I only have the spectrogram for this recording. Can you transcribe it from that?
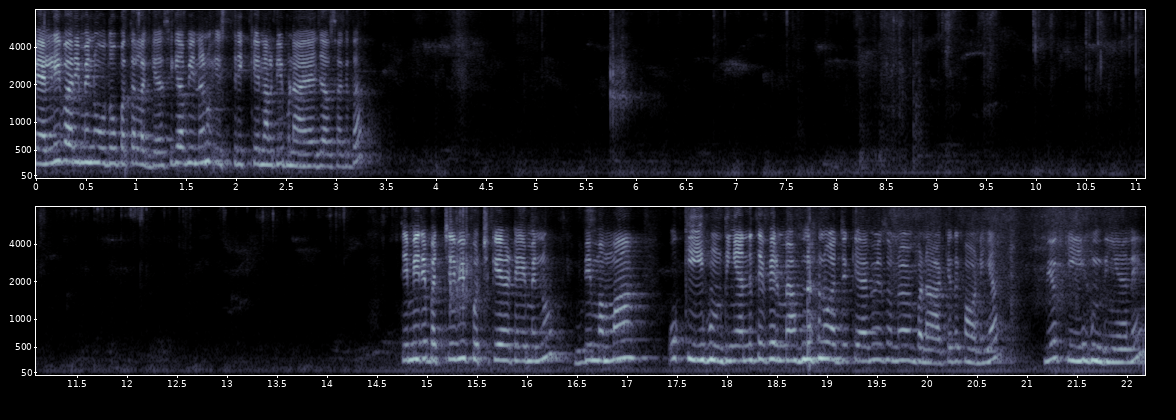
ਪਹਿਲੀ ਵਾਰੀ ਮੈਨੂੰ ਉਦੋਂ ਪਤਾ ਲੱਗਿਆ ਸੀਗਾ ਵੀ ਇਹਨਾਂ ਨੂੰ ਇਸ ਤਰੀਕੇ ਨਾਲ ਵੀ ਬਣਾਇਆ ਜਾ ਸਕਦਾ। ਤੇ ਮੇਰੇ ਬੱਚੇ ਵੀ ਪੁੱਛ ਕੇ ਹਟੇ ਮੈਨੂੰ ਵੀ ਮੰਮਾ, ਉਹ ਕੀ ਹੁੰਦੀਆਂ ਨੇ? ਤੇ ਫਿਰ ਮੈਂ ਉਹਨਾਂ ਨੂੰ ਅੱਜ ਕਿਹਾ ਵੀ ਮੈਂ ਤੁਹਾਨੂੰ ਬਣਾ ਕੇ ਦਿਖਾਉਣੀ ਆ ਵੀ ਉਹ ਕੀ ਹੁੰਦੀਆਂ ਨੇ।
